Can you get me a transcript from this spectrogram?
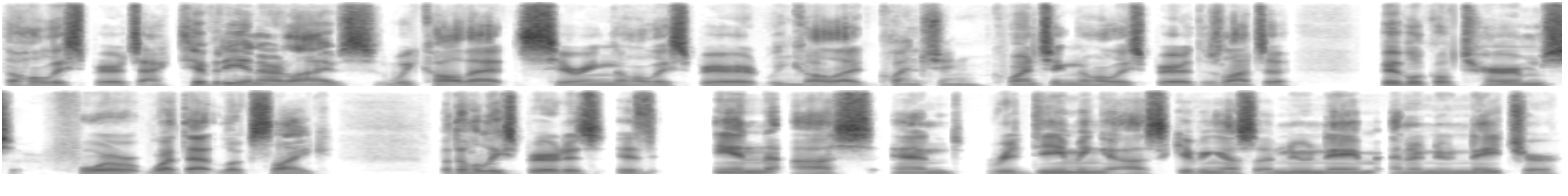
the Holy Spirit's activity in our lives. We call that searing the Holy Spirit. We Mm. call that Quenching. quenching the Holy Spirit. There's lots of biblical terms for what that looks like. But the Holy Spirit is is in us and redeeming us, giving us a new name and a new nature.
